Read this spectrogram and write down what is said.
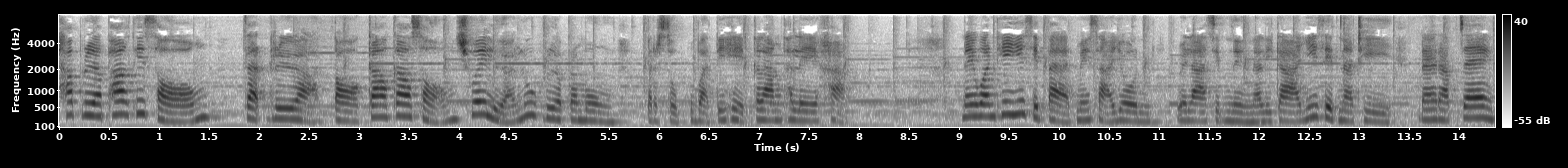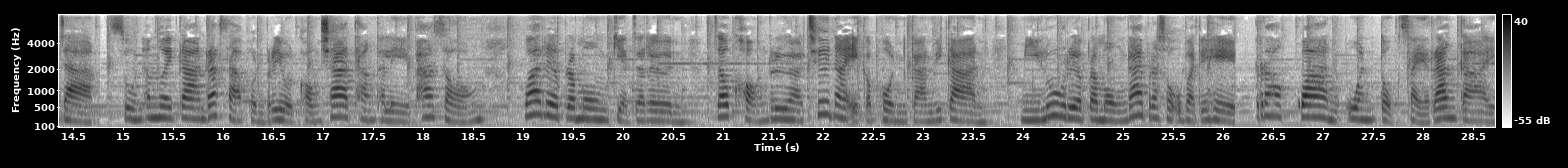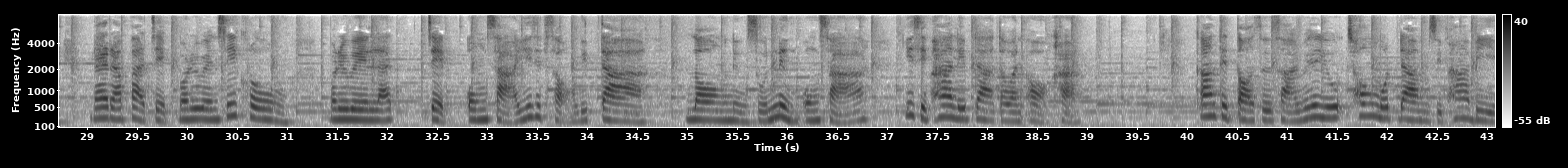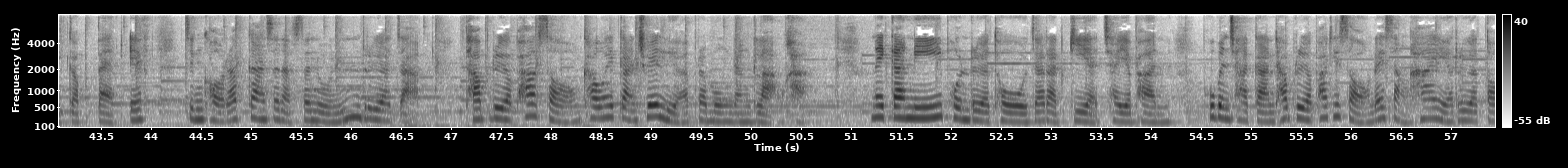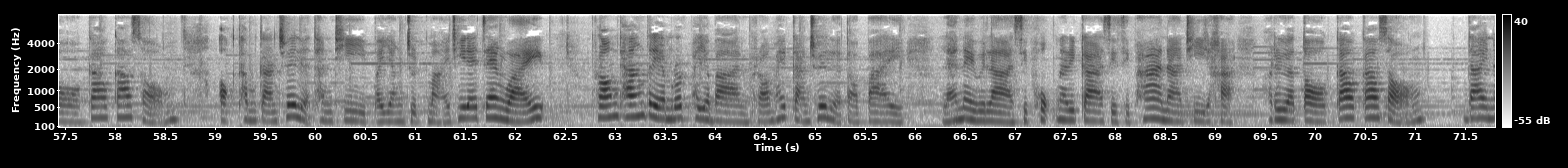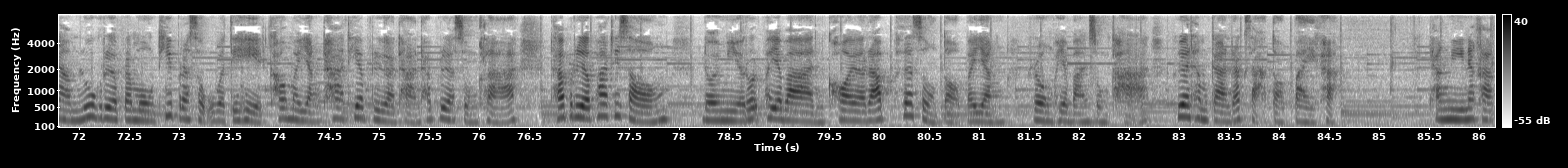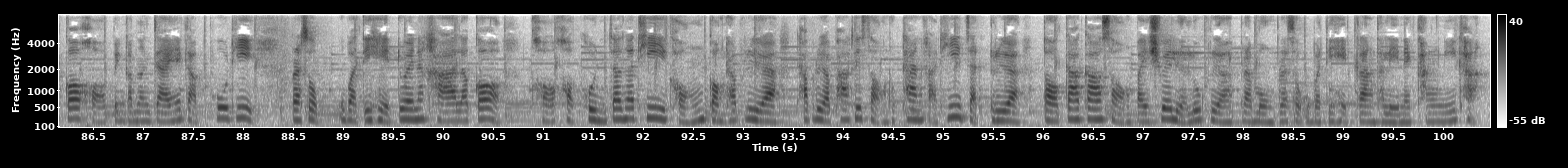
ทัพเรือภาคที่ 2จัดเรือต่อ 992 ช่วยเหลือลูกเรือประมง ประสบอุบัติเหตุกลางทะเลค่ะ ในวันที่ 28 เมษายน เวลา 11 นาฬิกา 20 นาที ได้รับแจ้งจากศูนย์อำนวยการรักษาผลประโยชน์ของชาติทางทะเลภาค 2 ว่าเรือประมงเกียรติเจริญ เจ้าของเรือชื่อนายเอกพลการวิการ มีลูกเรือประมงได้ประสบอุบัติเหตุ รอกกว้านอวนตกใส่ร่างกาย ได้รับบาดเจ็บบริเวณซี่โครง บริเวณและ 7 องศา 22 ลิปดาลอง 101 องศา 25 ลิบดาตะวันออกค่ะ การติดต่อสื่อสารวิทยุช่องมดดำ 15B กับ 8F จึงขอรับการสนับสนุนเรือจากทัพเรือภาค 2 เข้าให้การช่วยเหลือประมงดังกล่าวค่ะ ในการนี้พลเรือโทจรัสเกียรติชัยพันธ์ผู้บัญชาการทัพเรือภาคที่ 2 ได้สั่งให้เรือต่อ 992 ออกทำการช่วยเหลือทันทีไปยังจุดหมายที่ได้แจ้งไว้ พร้อมทั้งเตรียมรถพยาบาล พร้อมให้การช่วยเหลือต่อไป และในเวลา 16นาฬิกา45 นาทีค่ะ เรือต่อ 992 ได้นำลูกเรือประมงที่ประสบอุบัติเหตุเข้ามายังท่าเทียบเรือฐานทัพเรือสงขลา ทัพเรือภาคที่ 2 โดยมีรถพยาบาลคอยรับเพื่อส่งต่อไปยังโรงพยาบาลสงขลาเพื่อทำการรักษาต่อไปค่ะ ทั้งนี้นะคะก็ขอเป็นกำลังใจให้กับผู้ที่ประสบอุบัติเหตุด้วยนะคะ แล้วก็ขอขอบคุณเจ้าหน้าที่ของกองทัพเรือ ทัพเรือภาคที่ 2 ทุกท่านค่ะ ที่จัดเรือต่อ 992 ไปช่วยเหลือลูกเรือประมงประสบอุบัติเหตุกลางทะเลในครั้งนี้ค่ะ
